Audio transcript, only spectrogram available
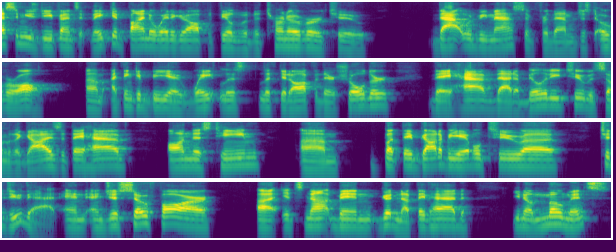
SMU's defense, if they could find a way to get off the field with a turnover or two, that would be massive for them just overall. Um, I think it'd be a weight list lifted off of their shoulder. They have that ability to with some of the guys that they have on this team, um, but they've got to be able to uh, to do that. And and just so far, uh, it's not been good enough. They've had you know moments.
